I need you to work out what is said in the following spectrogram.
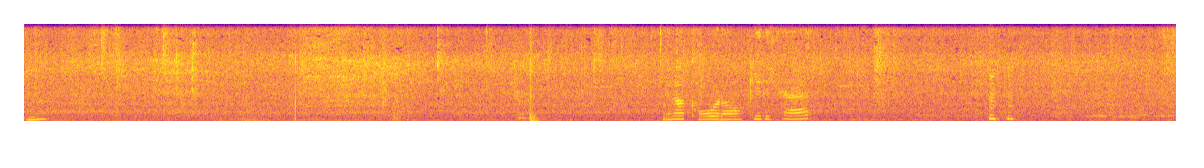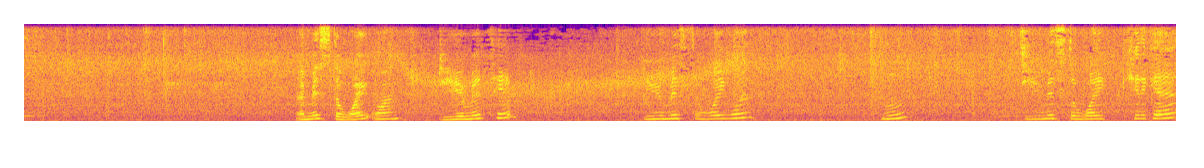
Hmm? You're not cold at all, kitty cat? I missed the white one. Do you miss him? Do you miss the white one? Hmm? Do you miss the white kitty cat?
